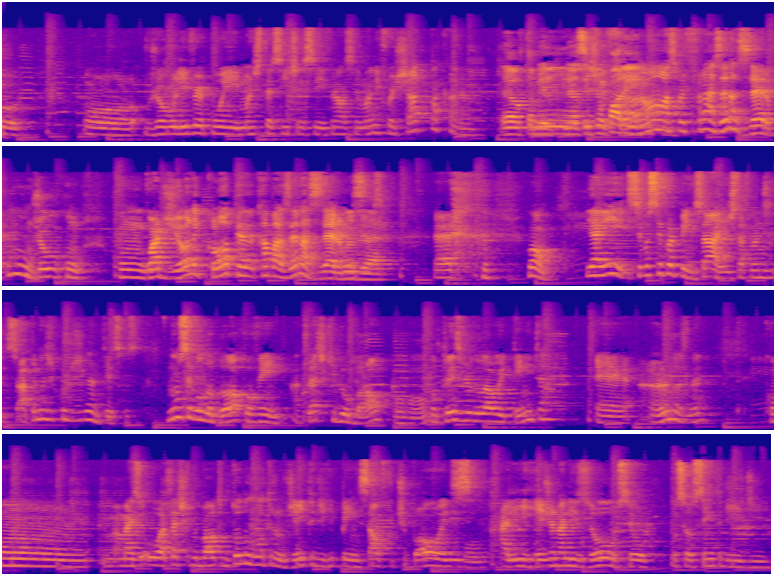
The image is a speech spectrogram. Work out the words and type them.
o, jogo Liverpool e Manchester City esse final de semana e foi chato pra caramba. É, eu também assisti, eu foi parei. fraco. Nossa, foi fra 0x0. Como um jogo com, com Guardiola e Klopp acaba 0x0, meu Deus. é. É, Bom, e aí, se você for pensar, a gente tá falando de- apenas de clubes gigantescos. No segundo bloco vem Atlético Bilbao, Uhum. com 3,80 é, anos, né? Com, mas o Atlético Bilbao tem todo um outro jeito de repensar o futebol. Eles Sim. ali regionalizou o seu, o seu centro de, de,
